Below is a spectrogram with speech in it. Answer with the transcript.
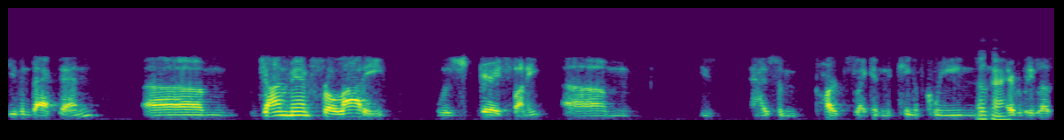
even back then. Um, Jon Manfrellotti was very funny. Um, he has some parts like in The King of Queens. Okay. Everybody loves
